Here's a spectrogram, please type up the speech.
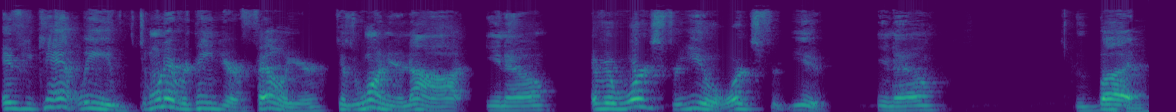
if you can't leave, don't ever think you're a failure because one, you're not, you know. If it works for you, it works for you, you know. But mm-hmm.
